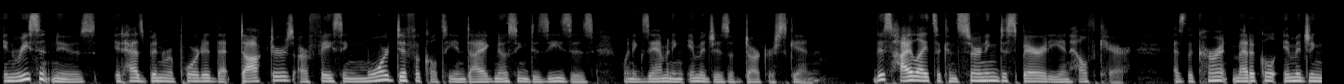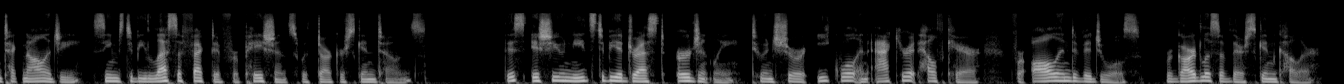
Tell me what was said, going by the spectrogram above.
In recent news, it has been reported that doctors are facing more difficulty in diagnosing diseases when examining images of darker skin. This highlights a concerning disparity in healthcare, as the current medical imaging technology seems to be less effective for patients with darker skin tones. This issue needs to be addressed urgently to ensure equal and accurate healthcare for all individuals, regardless of their skin color.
